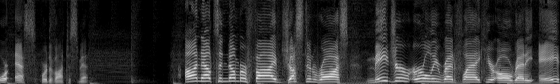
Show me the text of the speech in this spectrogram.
or S for DeVonta Smith. On now to number five, Justyn Ross. Major early red flag here already. A,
